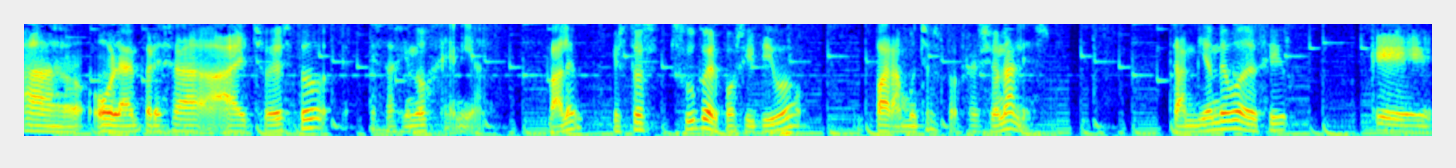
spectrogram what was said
ah, o la empresa ha hecho esto, está siendo genial, ¿vale? Esto es súper positivo para muchos profesionales. También debo decir que,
